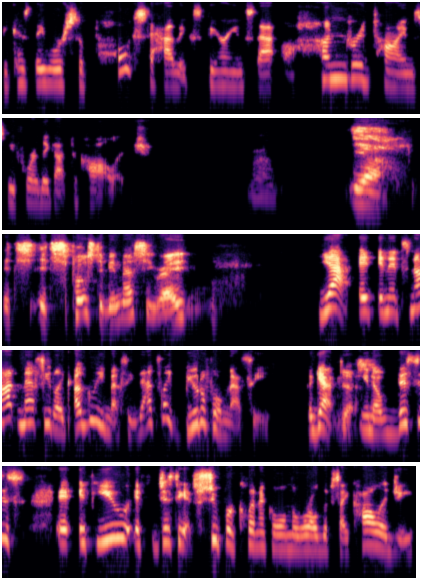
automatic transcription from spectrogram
because they were supposed to have experienced that a hundred times before they got to college. Wow. Yeah, it's it's supposed to be messy, right? Yeah, it, and it's not messy like ugly messy. That's like beautiful messy. Again, yes. you know, this is if you if just to get super clinical in the world of psychology,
